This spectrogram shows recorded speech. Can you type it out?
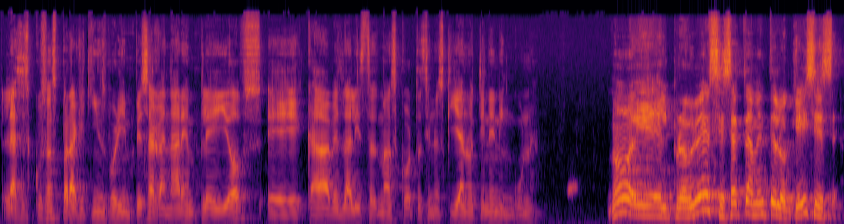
las excusas para que Kingsbury empiece a ganar en playoffs, eh, cada vez la lista es más corta, sino es que ya no tiene ninguna. No, el problema es exactamente lo que dices.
